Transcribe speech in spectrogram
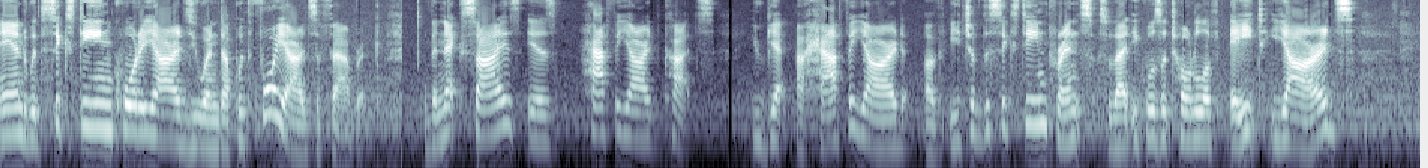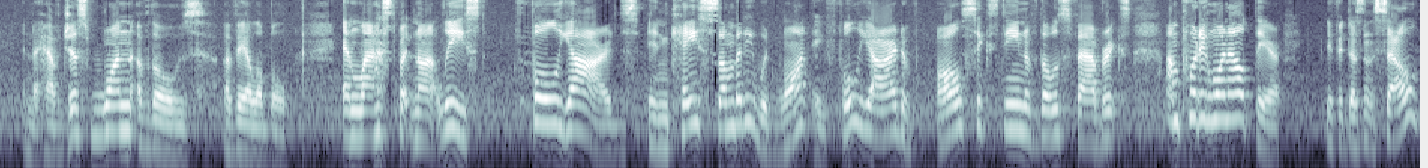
And with 16 quarter yards, you end up with four yards of fabric. The next size is half a yard cuts you get a half a yard of each of the 16 prints, so that equals a total of 8 yards. And I have just one of those available. And last but not least, full yards. In case somebody would want a full yard of all 16 of those fabrics, I'm putting one out there. If it doesn't sell,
